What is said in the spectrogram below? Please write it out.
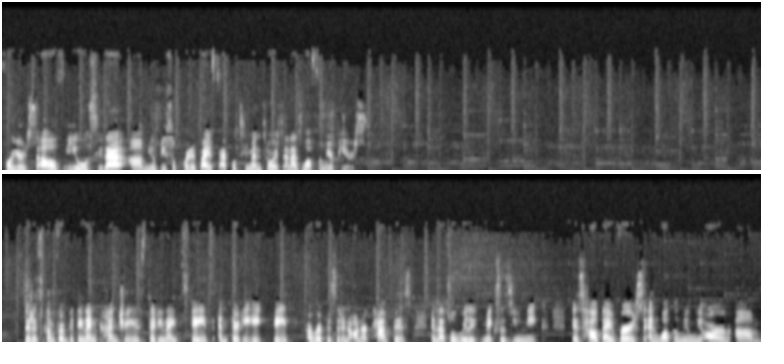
for yourself. You will see that um, you'll be supported by faculty mentors and as well from your peers. Students come from 59 countries, 39 states, and 38 faiths are represented on our campus, and that's what really makes us unique is how diverse and welcoming we are um,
